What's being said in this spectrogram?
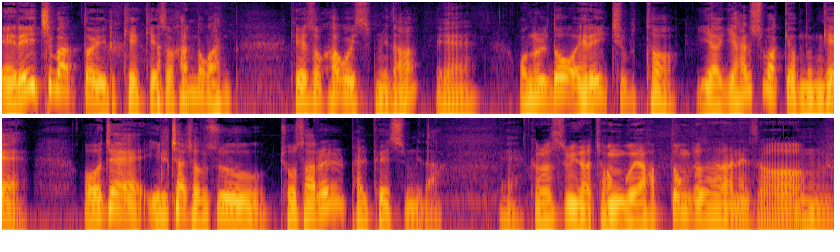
LH만 또 이렇게 계속 한동안 계속 하고 있습니다. 예. 오늘도 LH부터 이야기할 수밖에 없는 게 어제 1차 전수 조사를 발표했습니다. 예. 그렇습니다. 정부의 합동조사단에서 음.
